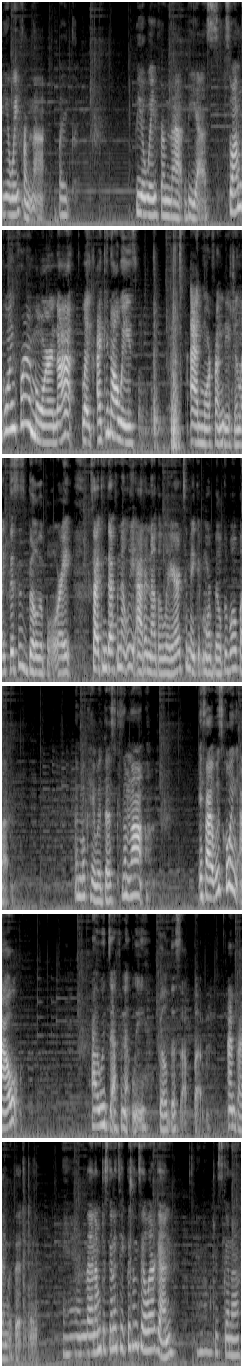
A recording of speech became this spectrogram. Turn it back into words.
be away from that. Like, be away from that BS. So I'm going for more, not like I can always add more foundation. Like this is buildable, right? So I can definitely add another layer to make it more buildable, but I'm okay with this because I'm not, if I was going out, I would definitely build this up, but I'm fine with it. And then I'm just gonna take the concealer again and I'm just gonna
